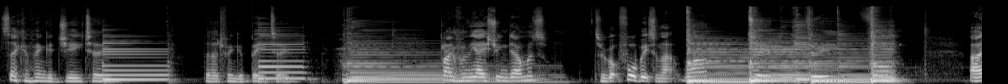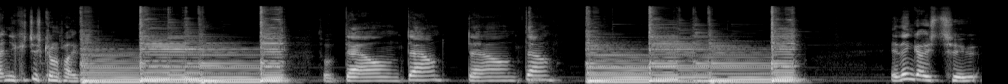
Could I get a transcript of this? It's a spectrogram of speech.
second finger G2, third finger B2. Playing from the A string downwards. So we've got four beats on that. One, two, three, four. Uh, and you could just kind of play. So down, down, down, down. It then goes to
